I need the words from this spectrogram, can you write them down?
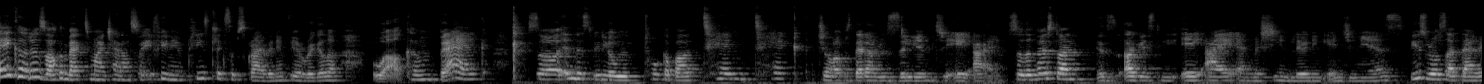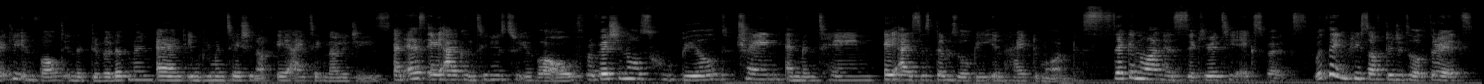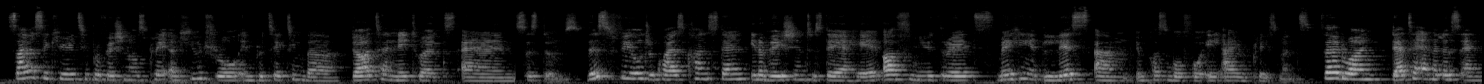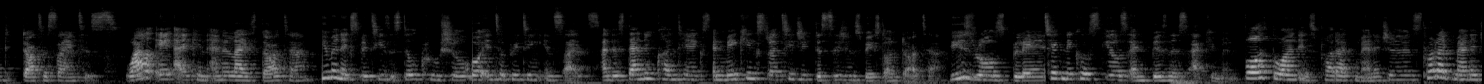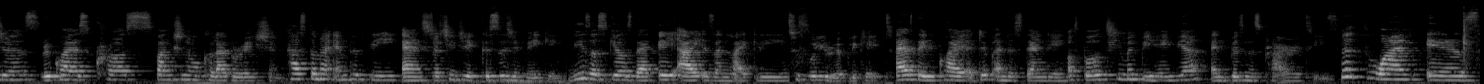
Hey coders, welcome back to my channel. So if you're new, please click subscribe and if you're a regular, welcome back. So in this video, we'll talk about 10 tech jobs that are resilient to AI. So the first one is obviously AI and machine learning engineers. These roles are directly involved in the development and implementation of AI technologies. And as AI continues to evolve, professionals who build, train, and maintain AI systems will be in high demand. Second one is security experts. With the increase of digital threats, Cybersecurity professionals play a huge role in protecting the data networks and systems. This field requires constant innovation to stay ahead of new threats, making it less um, impossible for AI replacements. Third one, data analysts and data scientists. While AI can analyze data, human expertise is still crucial for interpreting insights, understanding context, and making strategic decisions based on data. These roles blend technical skills and business acumen. Fourth one is product managers. Product managers requires cross-functional collaboration, customer empathy, and strategic decision making. These are skills that AI is unlikely to fully replicate, as they require a deep understanding of both human behavior and business priorities. Fifth one is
